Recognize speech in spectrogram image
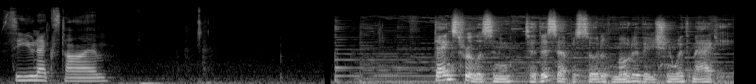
See you next time. Thanks for listening to this episode of Motivation with Maggie.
